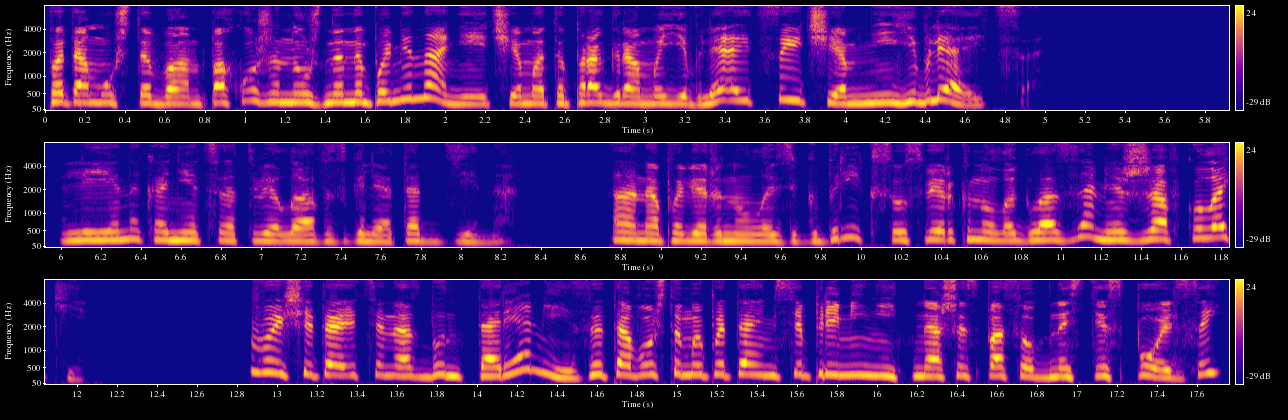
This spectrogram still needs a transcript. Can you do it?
потому что вам, похоже, нужно напоминание, чем эта программа является и чем не является. Лия, наконец, отвела взгляд от Дина. Она повернулась к Бриксу, сверкнула глазами, сжав кулаки. «Вы считаете нас бунтарями из-за того, что мы пытаемся применить наши способности с пользой,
